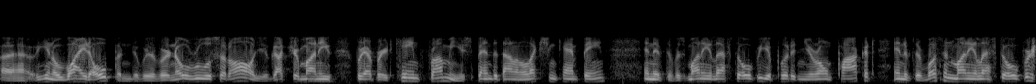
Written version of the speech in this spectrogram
uh, you know, wide open. There were, there were no rules at all. You got your money wherever it came from, and you spend it on an election campaign. And if there was money left over, you put it in your own pocket. And if there wasn't money left over,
